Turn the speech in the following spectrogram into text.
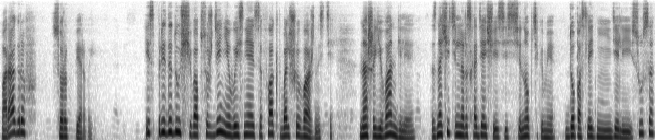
Параграф 41. Из предыдущего обсуждения выясняется факт большой важности. Наше Евангелие – значительно расходящиеся с синоптиками до последней недели Иисуса,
